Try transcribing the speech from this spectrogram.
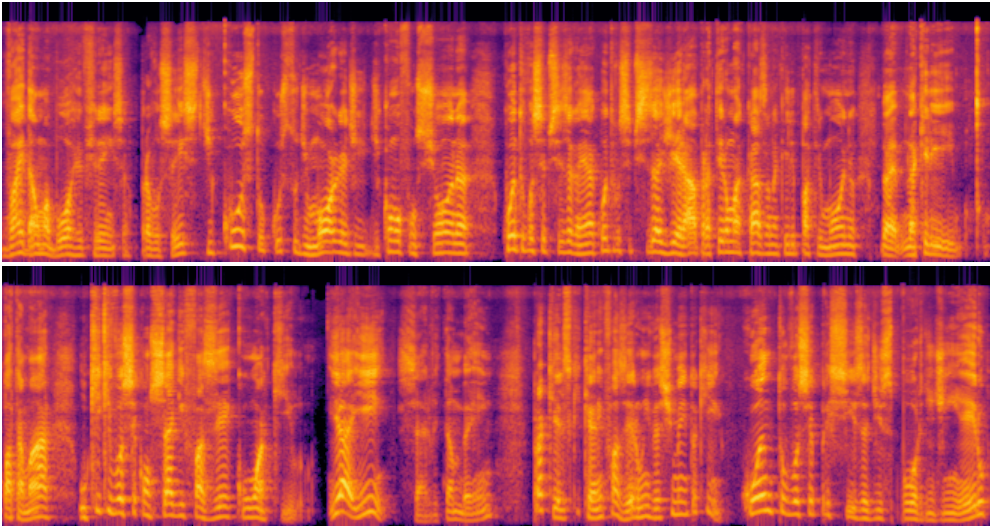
vai dar uma boa referência para vocês de custo, custo de mortgage, de como funciona, quanto você precisa ganhar, quanto você precisa gerar para ter uma casa naquele patrimônio, né, naquele patamar, o que, que você consegue fazer com aquilo. E aí serve também para aqueles que querem fazer um investimento aqui. Quanto você precisa dispor de dinheiro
